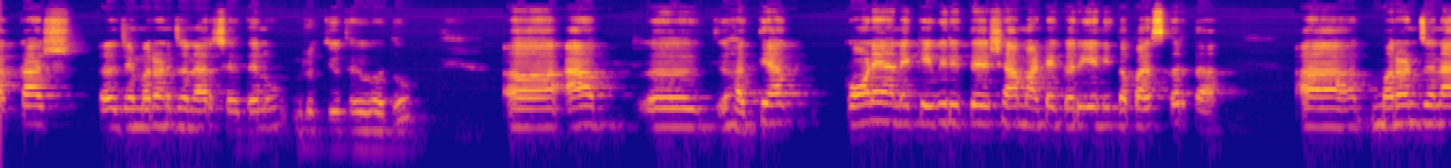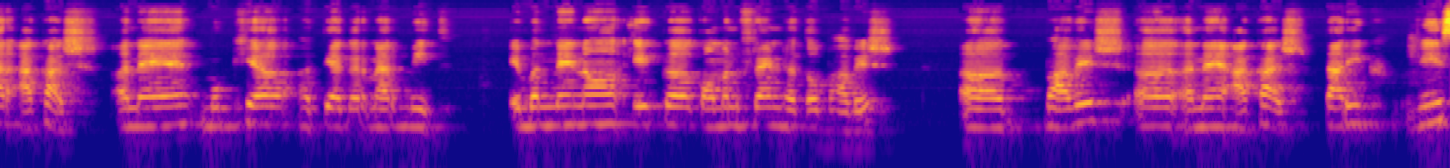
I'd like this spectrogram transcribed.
આકાશ જે મરણ જનાર છે તેનું મૃત્યુ થયું હતું. આ હત્યા કોણે અને કેવી રીતે શા માટે કરી એની તપાસ કરતા આ મરણ જનાર આકાશ અને મુખ્ય હત્યા કરનાર મિત, એ બંનેનો એક કોમન ફ્રેન્ડ હતો ભાવેશ. ભાવેશ અને આકાશ તારીખ વીસ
